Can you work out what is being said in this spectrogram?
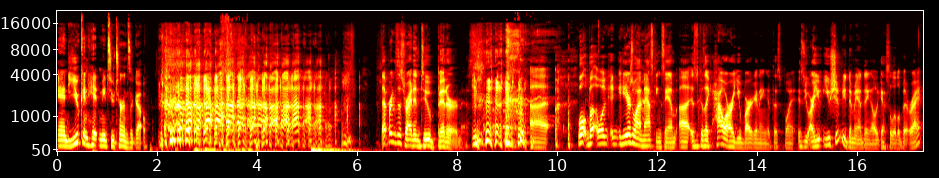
and you can hit me two turns ago. that brings us right into bitterness. uh, well, but well, here's why I'm asking Sam uh, is because like, how are you bargaining at this point? Is you are you you should be demanding, I guess, a little bit, right?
